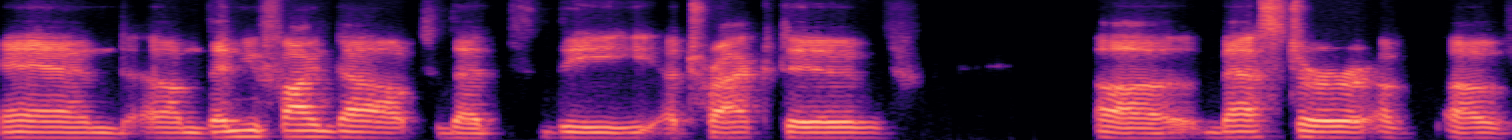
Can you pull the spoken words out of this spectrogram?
And um, then you find out that the attractive uh, master of, of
